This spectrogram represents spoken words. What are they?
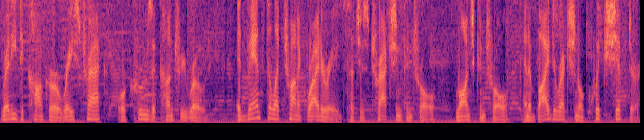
ready to conquer a racetrack or cruise a country road. Advanced electronic rider aids such as traction control, launch control, and a bidirectional quick shifter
